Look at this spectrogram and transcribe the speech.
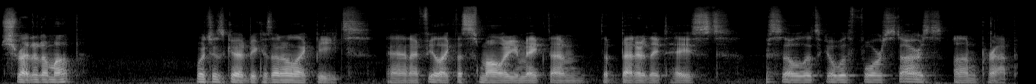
shredded them up, which is good because I don't like beets, and I feel like the smaller you make them, the better they taste. So let's go with four stars on prep.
